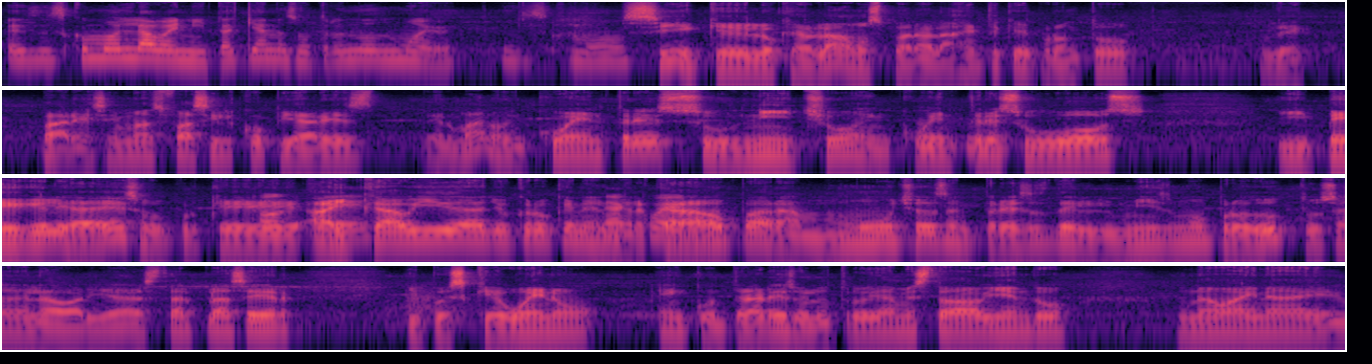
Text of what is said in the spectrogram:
Esa es como la venita que a nosotros nos mueve. Es como... Sí, que lo que hablábamos, para la gente que de pronto le parece más fácil copiar es, hermano, encuentre su nicho, encuentre su voz y péguele a eso, porque hay cabida yo creo que en el mercado para muchas empresas del mismo producto, o sea, en la variedad está el placer y pues qué bueno encontrar eso. El otro día me estaba viendo una vaina de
